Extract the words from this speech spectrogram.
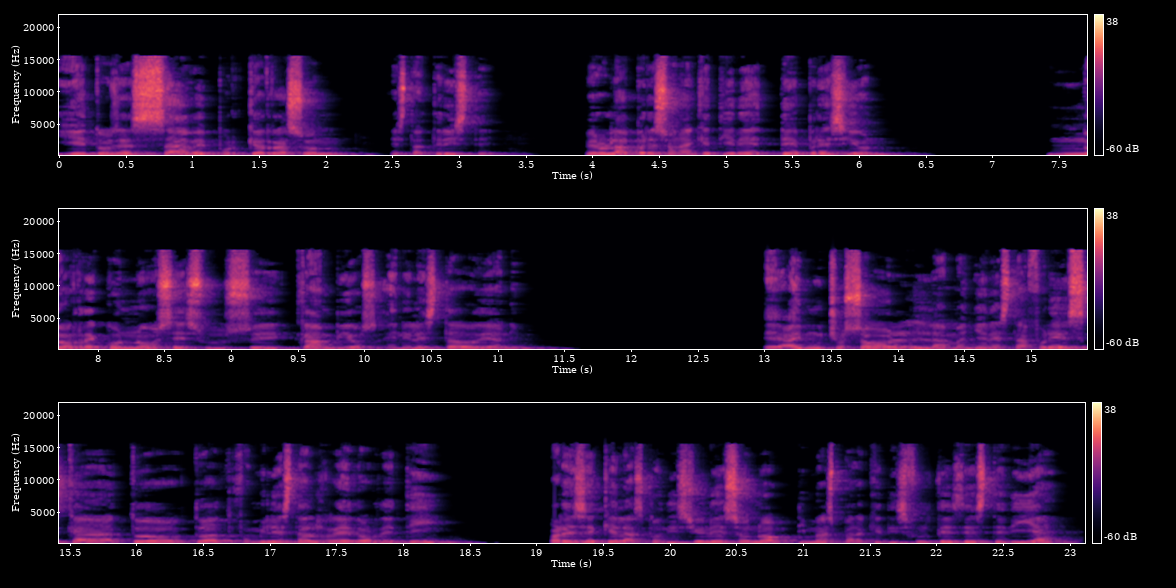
Y entonces sabe por qué razón está triste. Pero la persona que tiene depresión no reconoce sus eh, cambios en el estado de ánimo. Eh, hay mucho sol, la mañana está fresca, toda tu familia está alrededor de ti. Parece que las condiciones son óptimas para que disfrutes de este día,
